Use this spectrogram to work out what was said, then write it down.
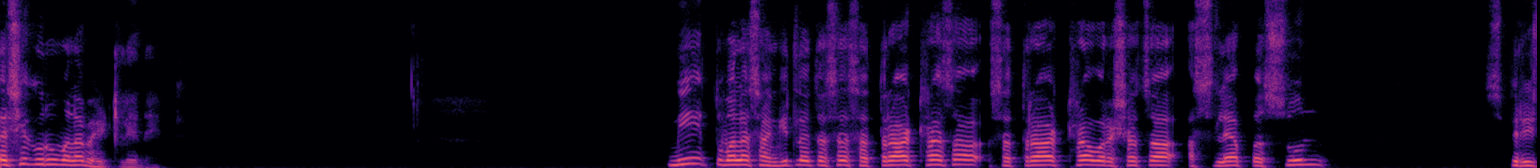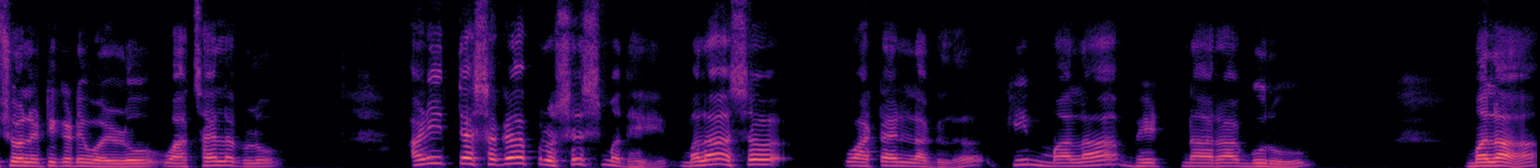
तसे गुरु मला भेटले नाहीत. मी तुम्हाला सांगितलं तसं सतरा अठराचा सतरा अठरा वर्षाचा असल्यापासून स्पिरिच्युअलिटीकडे वळलो, वाचायला लागलो आणि त्या सगळ्या प्रोसेसमध्ये मला असं वाटायला लागलं, की मला भेटणारा गुरु मला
